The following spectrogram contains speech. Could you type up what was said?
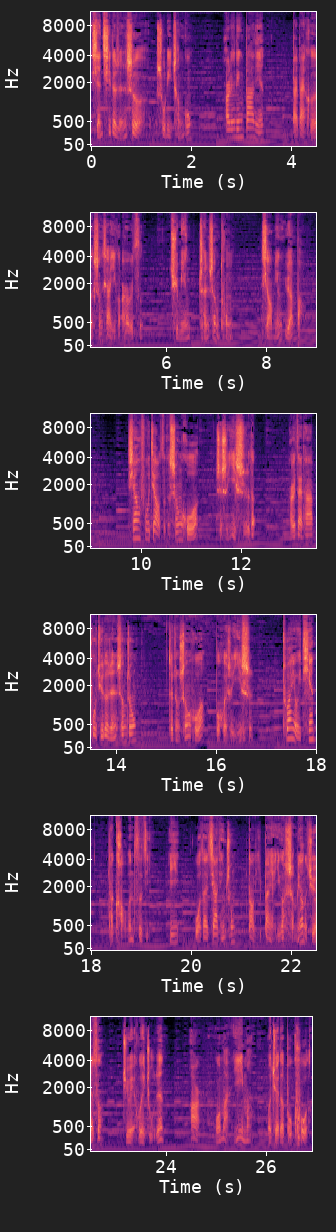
贤妻的人设树立成功。二零零八年，白百合生下一个儿子。取名陈胜同，小名元宝。相夫教子的生活只是一时的，而在他布局的人生中，这种生活不会是一世。突然有一天，他拷问自己：一，我在家庭中到底扮演一个什么样的角色？居委会主任。二，我满意吗？我觉得不酷了。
